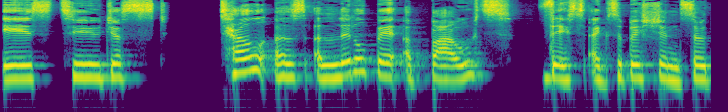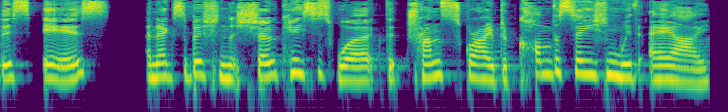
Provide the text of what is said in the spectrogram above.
is to just tell us a little bit about this exhibition. So, this is an exhibition that showcases work that transcribed a conversation with AI,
